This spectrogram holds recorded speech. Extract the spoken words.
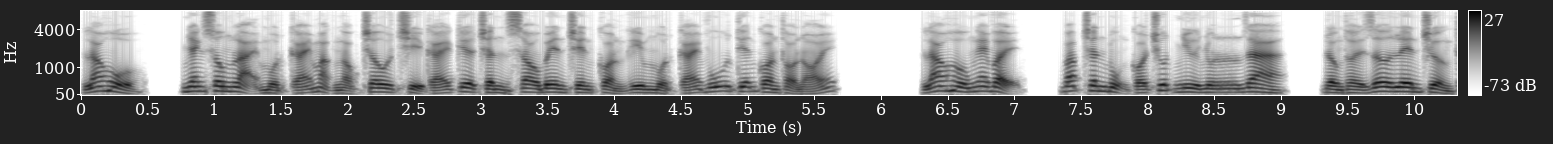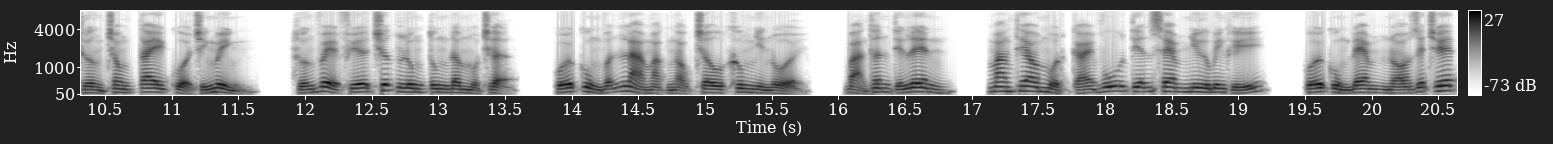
Lão hổ, nhanh xông lại một cái mặc ngọc châu chỉ cái kia chân sau bên trên còn ghim một cái vũ tiễn con thỏ nói. Lão hầu nghe vậy, bắp chân bụng có chút như nhún ra, đồng thời giơ lên trường thường trong tay của chính mình, hướng về phía trước lung tung đâm một trận, cuối cùng vẫn là mặc ngọc châu không nhìn nổi, bản thân tiến lên, mang theo một cái vũ tiễn xem như binh khí, cuối cùng đem nó giết chết.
